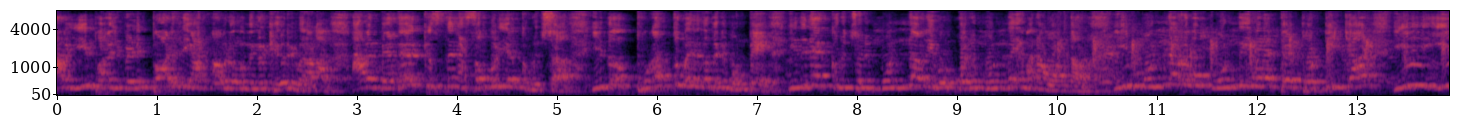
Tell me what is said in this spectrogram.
അവൻ ഈ പറഞ്ഞ വെളിപ്പാടിന്റെ ആത്മാവിനൊന്നും നിങ്ങൾ കയറി വരണം. അവൻ ക്രിസ്ത്യൻ അസംബ്ലിയെ കുറിച്ച് ഇത് പുറത്തു വരുന്നതിന് മുമ്പേ ഇതിനെ കുറിച്ച് ഒരു മുന്നറിവും ഒരു മുൻനിയമനവും ഈ മുന്നറിവും മുൻനിയമനത്തെ പൊട്ടിക്കാൻ ഈ ഈ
